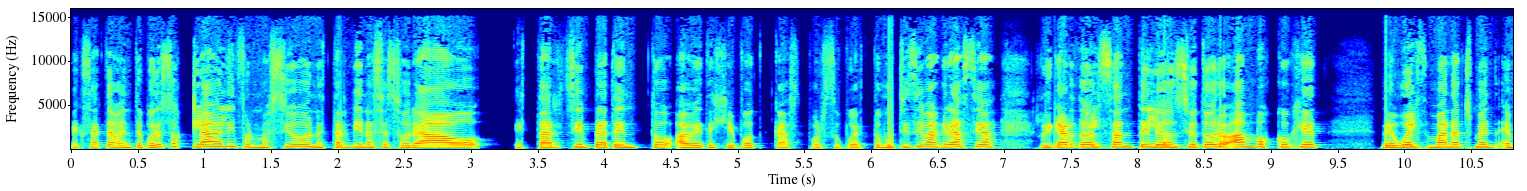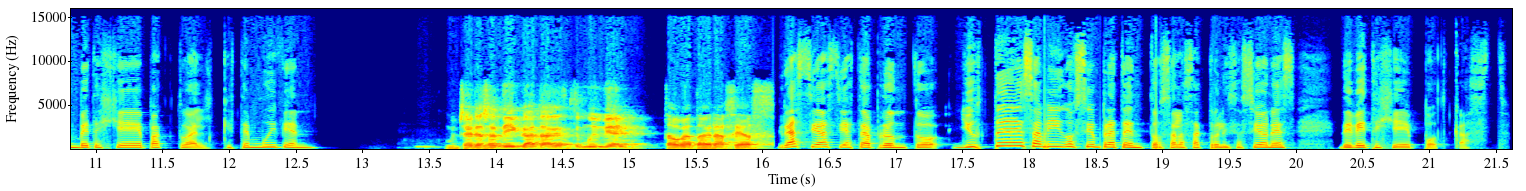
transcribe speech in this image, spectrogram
Exactamente, por eso es clave la información, estar bien asesorado, estar siempre atento a BTG Podcast, por supuesto. Muchísimas gracias, Ricardo del Sante y Leoncio Toro, ambos coget de Wealth Management en BTG Pactual. Que estén muy bien. Muchas gracias a ti, Cata, que estés muy bien. Chao, Cata, gracias. Gracias y hasta pronto. Y ustedes, amigos, siempre atentos a las actualizaciones de BTG Podcast.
